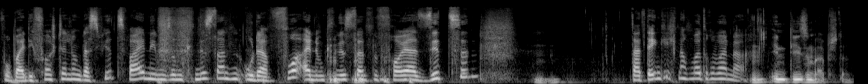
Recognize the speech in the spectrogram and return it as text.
Wobei die Vorstellung, dass wir zwei neben so einem knisternden oder vor einem knisternden Feuer sitzen, da denke ich nochmal drüber nach. In diesem Abstand.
